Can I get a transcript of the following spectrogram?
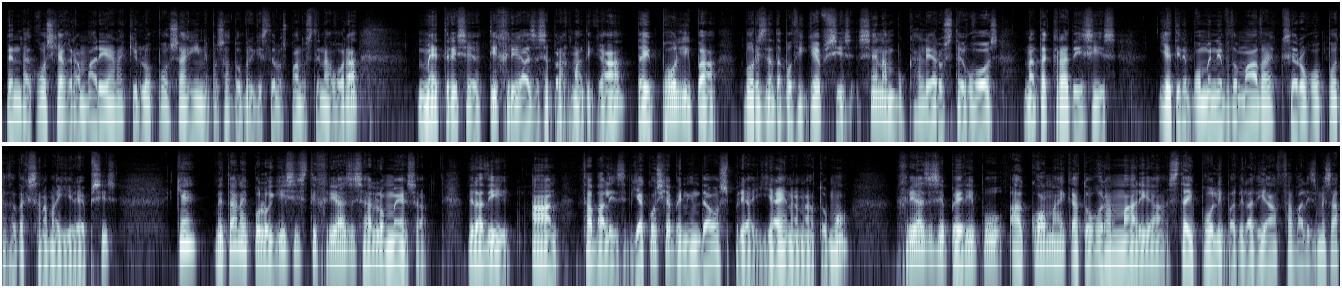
500 γραμμάρια, ένα κιλό, πόσα είναι, πόσα το βρήκες τέλος πάντων στην αγορά. Μέτρησε τι χρειάζεσαι πραγματικά. Τα υπόλοιπα μπορείς να τα αποθηκεύσεις σε έναν μπουκάλι αεροστεγό, να τα κρατήσεις για την επόμενη εβδομάδα, ξέρω εγώ πότε θα τα ξαναμαγειρέψεις. Και μετά να υπολογίσεις τι χρειάζεσαι άλλο μέσα. Δηλαδή, αν θα βάλεις 250 όσπρια για έναν άτομο, χρειάζεσαι περίπου ακόμα 100 γραμμάρια στα υπόλοιπα. Δηλαδή, αν θα βάλεις μέσα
